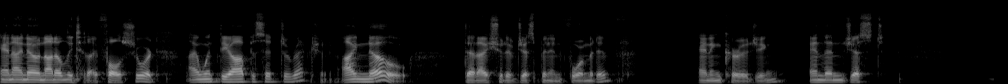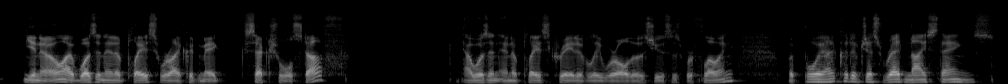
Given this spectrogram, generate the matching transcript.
And I know not only did I fall short, I went the opposite direction. I know that I should have just been informative and encouraging and then just you know, I wasn't in a place where I could make sexual stuff. I wasn't in a place creatively where all those juices were flowing. But boy, I could have just read nice things.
